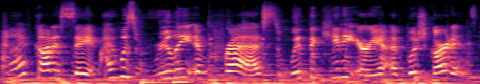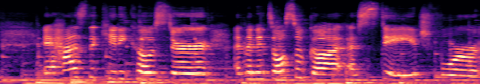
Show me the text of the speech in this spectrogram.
And I've gotta say, I was really impressed with the kiddie area at Busch Gardens. It has the kiddie coaster and then it's also got a stage for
